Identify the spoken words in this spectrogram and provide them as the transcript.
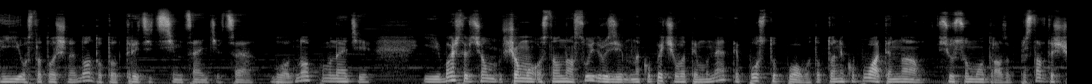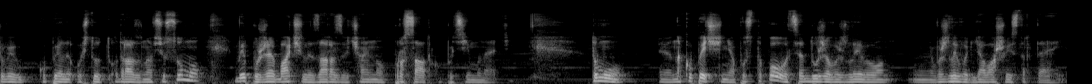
її остаточне дно, тобто 37 центів це було дно по монеті. І бачите, в чому, в чому основна суть, друзі, накопичувати монети поступово, тобто не купувати на всю суму одразу. Представте, що ви купили ось тут одразу на всю суму, ви б вже бачили зараз, звичайно, просадку по цій монеті. Тому накопичення поступово це дуже важливо, важливо для вашої стратегії.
